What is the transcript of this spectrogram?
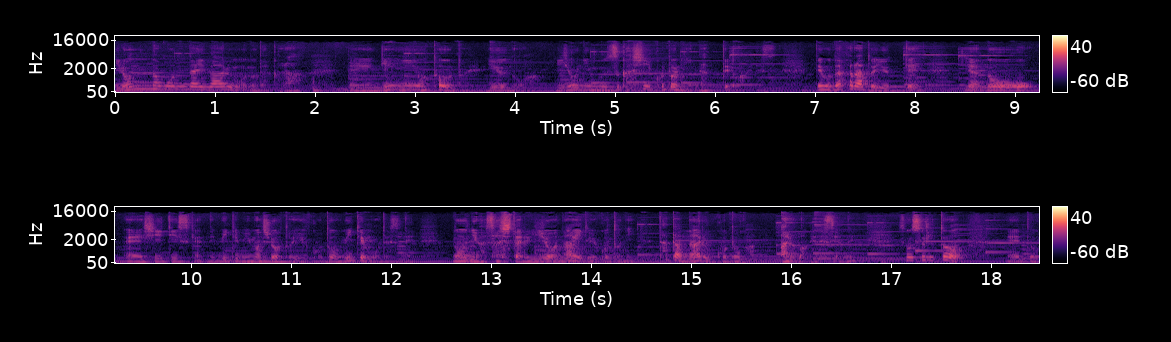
いろんな問題があるものだ、え、原因を問うというのは非常に難しいことになってるわけです。でもだからといってじゃあ脳を、え、CT スキャンで見てみましょうということを見てもですね脳には刺したる異常はないということにただなることがあるわけですよね。そうすると,、えーと、と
